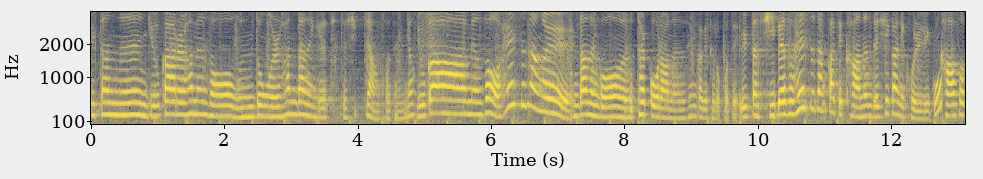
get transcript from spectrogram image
일단은 육아를 하면서 운동을 한다는 게 진짜 쉽지 않거든요. 육아하면서 헬스장을 간다는 건 못할 거라는 생각이 들었거든요. 일단 집에서 헬스장까지 가는데 시간이 걸리고 가서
